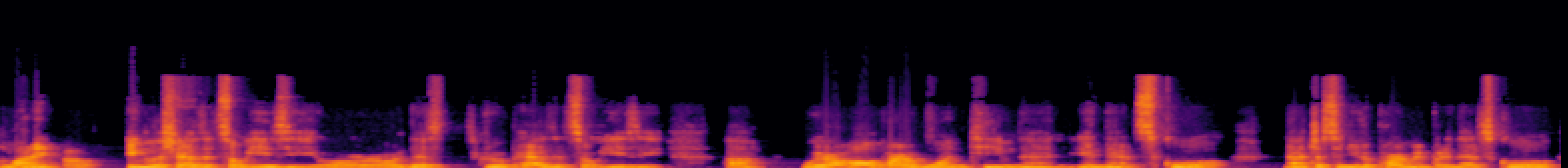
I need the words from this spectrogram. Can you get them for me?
wanting oh, English has it so easy, or or this group has it so easy. Um, we are all part of one team then in that school, not just in your department, but in that school,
